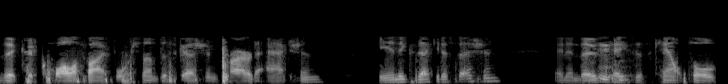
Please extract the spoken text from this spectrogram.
that could qualify for some discussion prior to action in executive session. And in those mm-hmm. cases, council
